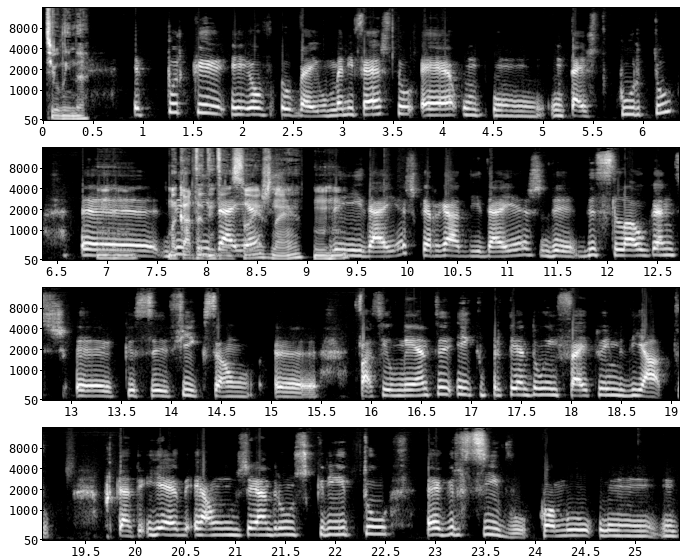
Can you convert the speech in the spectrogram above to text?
tio Linda? Porque eu, bem, o manifesto é um, um, um texto curto uhum. uh, uma carta de ideias, intenções, né? Uhum. de ideias, carregado de ideias, de, de slogans uh, que se fixam uh, facilmente e que pretendem um efeito imediato. Portanto, e é, é um género, um escrito agressivo, como um, um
